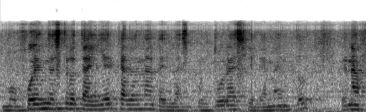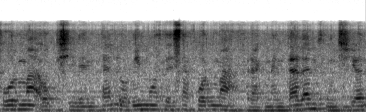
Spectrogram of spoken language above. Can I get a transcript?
como fue nuestro taller, cada una de las culturas y elementos, de una forma occidental, lo vimos de esa forma fragmentada en función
